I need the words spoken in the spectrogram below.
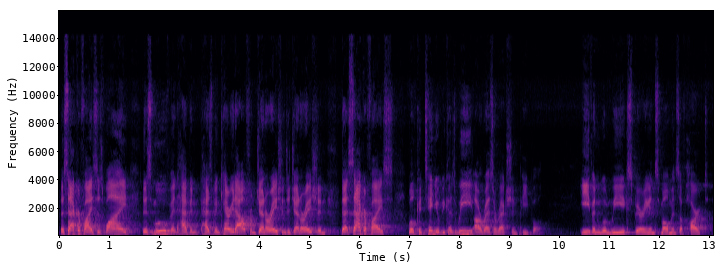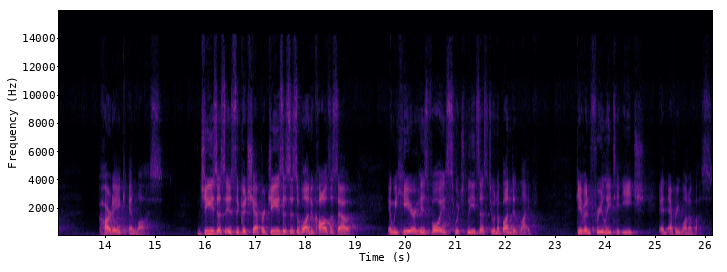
The sacrifice is why this movement been, has been carried out from generation to generation. That sacrifice will continue because we are resurrection people, even when we experience moments of heart, heartache and loss. Jesus is the good shepherd. Jesus is the one who calls us out, and we hear his voice, which leads us to an abundant life, given freely to each and every one of us.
